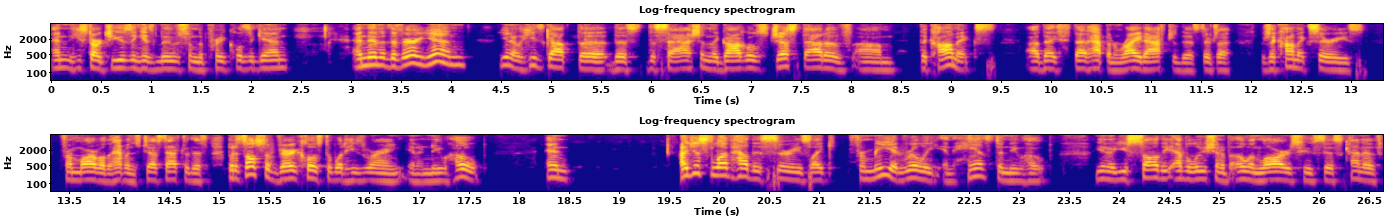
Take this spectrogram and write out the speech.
and he starts using his moves from the prequels again. And then at the very end, you know, he's got the the the sash and the goggles just out of um, the comics uh, that that happened right after this. There's a there's a comic series from Marvel that happens just after this, but it's also very close to what he's wearing in A New Hope. And I just love how this series, like for me, it really enhanced A New Hope. You know, you saw the evolution of Owen Lars, who's this kind of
